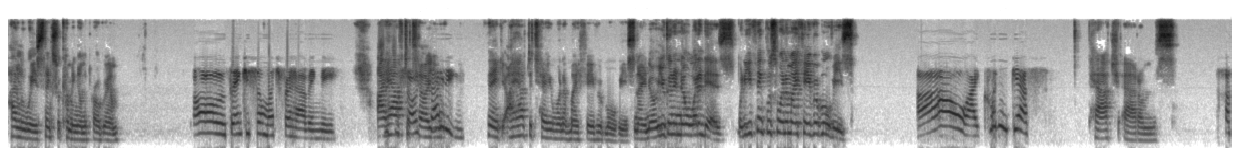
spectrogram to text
Hi, Louise. Thanks for coming on the program. Oh, thank you so much for having me. I This have to so tell exciting. you. Thank you. I have to tell you one of my favorite movies, and I know you're going to know what it is. What do you think was one of my favorite movies? Oh, I couldn't guess. Patch Adams.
